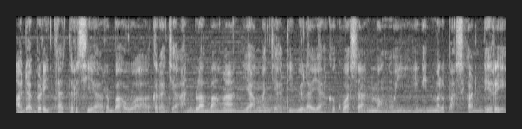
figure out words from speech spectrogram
Ada berita tersiar bahwa kerajaan Blambangan yang menjadi wilayah kekuasaan Mengui ingin melepaskan diri.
